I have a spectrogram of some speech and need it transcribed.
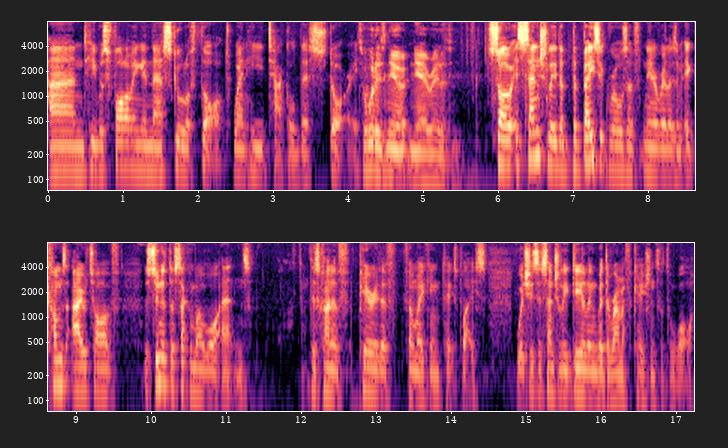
and he was following in their school of thought when he tackled this story. So, what is neo realism? So, essentially, the, the basic rules of neo-realism it comes out of as soon as the Second World War ends, this kind of period of filmmaking takes place, which is essentially dealing with the ramifications of the war.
